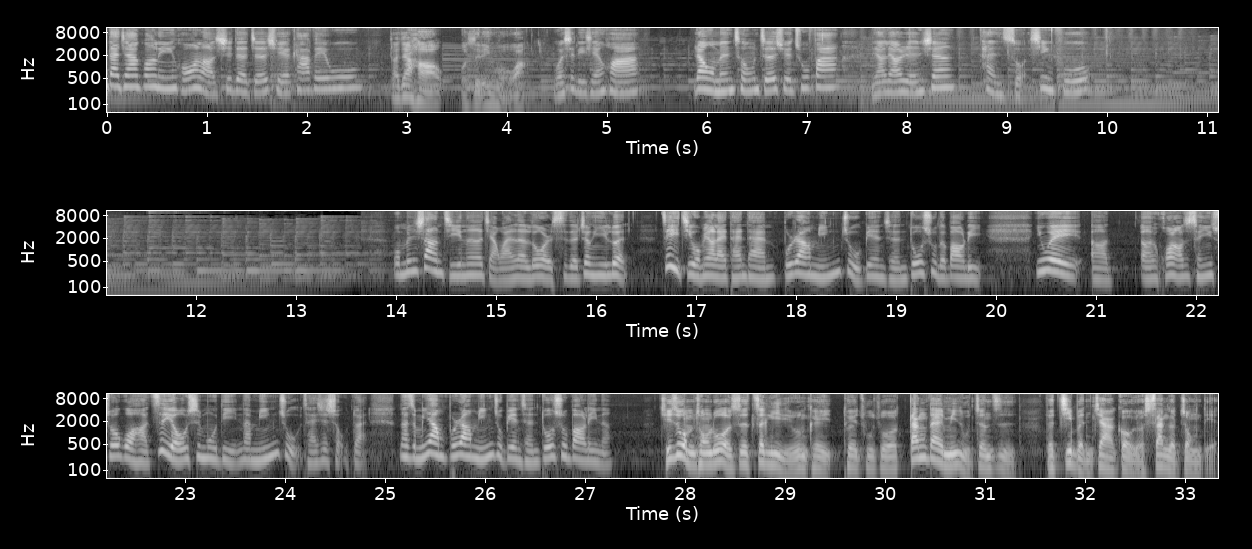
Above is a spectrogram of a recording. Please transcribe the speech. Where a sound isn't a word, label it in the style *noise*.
迎大家光临火旺老师的哲学咖啡屋。大家好，我是林火旺，我是李贤华。让我们从哲学出发，聊聊人生，探索幸福。我们上集呢讲完了罗尔斯的正义论，这一集我们要来谈谈不让民主变成多数的暴力，因为呃。呃，黄老师曾经说过哈，自由是目的，那民主才是手段。那怎么样不让民主变成多数暴力呢？其实我们从罗尔斯的正义理论可以推出说，当代民主政治的基本架构有三个重点。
